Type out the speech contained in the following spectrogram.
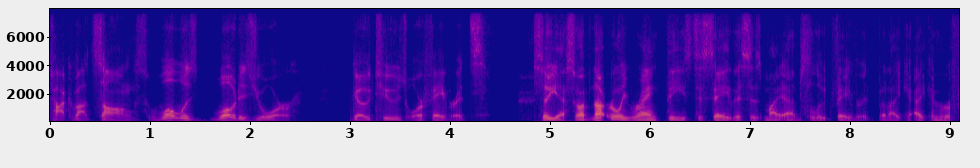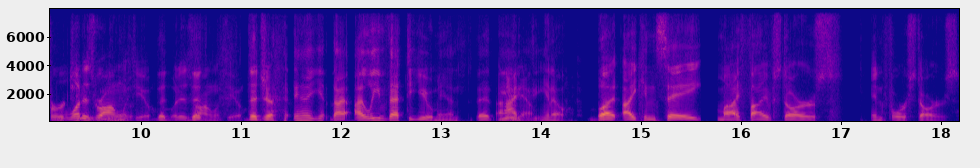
talk about songs, what was what is your go-tos or favorites? So yeah, so I've not really ranked these to say this is my absolute favorite, but I, I can refer to What is wrong know, with you? the- what is the- wrong with you? The eh, yeah, I leave that to you, man. That I you- know. You know, but I can say my five stars and four stars.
